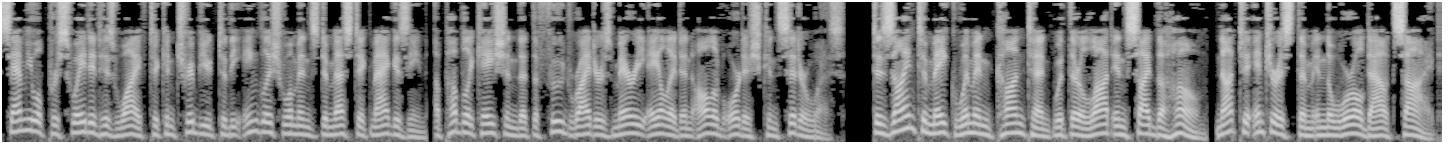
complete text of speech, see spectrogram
Samuel persuaded his wife to contribute to the Englishwoman's Domestic Magazine, a publication that the food writers Mary Aylett and Olive Ordish consider was designed to make women content with their lot inside the home, not to interest them in the world outside."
